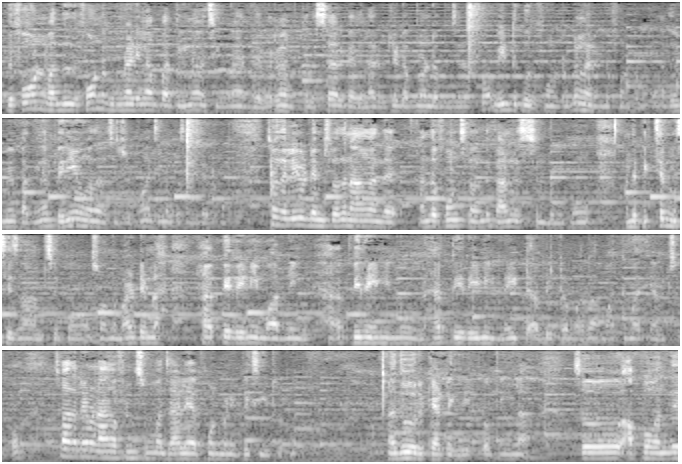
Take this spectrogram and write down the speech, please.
இந்த ஃபோன் வந்தது ஃபோனுக்கு முன்னாடிலாம் பார்த்தீங்கன்னா வச்சுங்களேன் இந்த வெறும் பெருசாக இருக்காது. எல்லார் வீட்டில் டபுள் ஒன் டபுள் ஜீரோ இருக்கும். வீட்டுக்கு ஒரு ஃபோன் இருக்கும் இல்லை ரெண்டு ஃபோன் இருக்கும். அதுவுமே பார்த்தீங்கன்னா பெரியவங்க தான் வச்சுட்டு இருப்போம் சின்ன பசங்க இருக்கும் ஸோ இந்த லீவ் டைம்ஸில் வந்து நாங்கள் அந்த அந்த ஃபோன்ஸில் வந்து கான்வர்சேஷன் பண்ணிப்போம் அந்த பிக்சர் மெசேஜ்லாம் அனுப்பிச்சிருப்போம். ஸோ அந்த மழை டைமில் happy rainy morning happy rainy noon happy rainy night அப்படின்ற மாதிரிலாம் மாற்றி மாற்றி அனுப்பிச்சிருப்போம். ஸோ அந்த டைமில் நாங்கள் ஃப்ரெண்ட்ஸ் சும்மா ஜாலியாக ஃபோன் பண்ணி பேசிகிட்டு இருப்போம். அது ஒரு கேட்டகரி ஓகேங்களா ஸோ அப்போ வந்து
